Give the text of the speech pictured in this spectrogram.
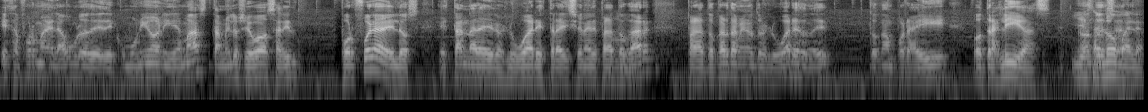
esa forma de laburo de, de comunión y demás, también lo llevó a salir por fuera de los estándares de los lugares tradicionales para Mm. tocar, para tocar también otros lugares donde tocan por ahí otras ligas. Y ¿no? es Entonces, anómala.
